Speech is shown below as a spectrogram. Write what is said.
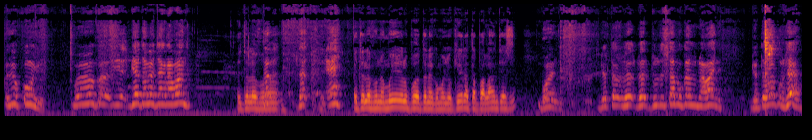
Yo, coño. Bueno, que ya, también está grabando. El teléfono, Ta- ta- ¿Eh? el teléfono es mío, yo lo puedo tener como yo quiera, hasta para adelante así. Bueno, yo te, yo- tú te estás buscando una vaina. Yo te lo aconsejo.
